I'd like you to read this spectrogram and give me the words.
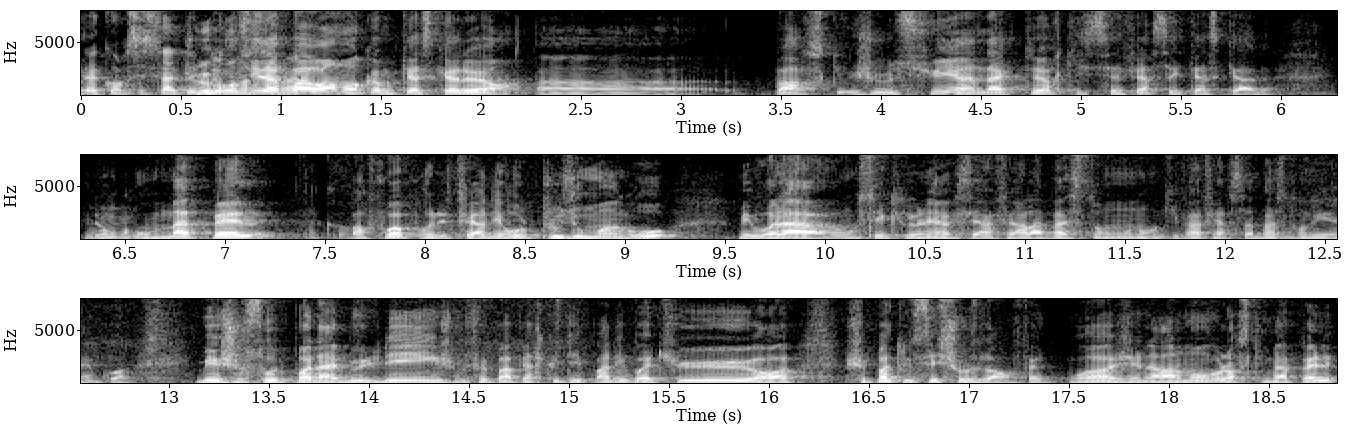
D'accord, c'est ça Je me deux considère pas vraiment comme cascadeur euh, parce que je suis un acteur qui sait faire ses cascades. Et donc Mm. on m'appelle parfois pour faire des rôles plus ou moins gros. Mais voilà, on sait que Lionel sait faire la baston, donc il va faire sa baston lui-même. quoi. Mais je saute pas d'un building, je me fais pas percuter par des voitures, je fais pas toutes ces choses-là en fait. Moi, généralement, lorsqu'il m'appelle,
